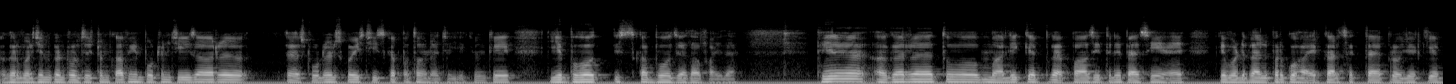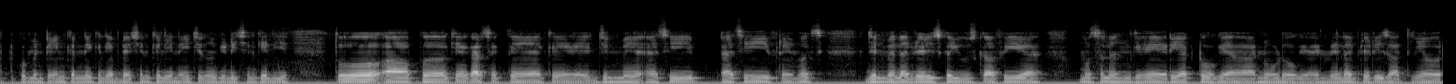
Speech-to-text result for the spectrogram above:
اگر ورژن کنٹرول سسٹم کافی امپورٹنٹ چیز ہے اور اسٹوڈنٹس کو اس چیز کا پتہ ہونا چاہیے، کیونکہ یہ بہت، اس کا بہت زیادہ فائدہ ہے۔ پھر اگر تو مالک کے پاس اتنے پیسے ہیں کہ وہ ڈیولپر کو ہائر کر سکتا ہے پروجیکٹ کی کو مینٹین کرنے کے لیے اپڈیشن کے لیے، نئی چیزوں کی ایڈیشن کے لیے، تو آپ کیا کر سکتے ہیں کہ جن میں ایسی ایسی فریم ورکس جن میں لائبریریز کا یوز کافی ہے، مثلاً کہ ریئیکٹ ہو گیا نوڈ ہو گیا، ان میں لائبریریز آتی ہیں اور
